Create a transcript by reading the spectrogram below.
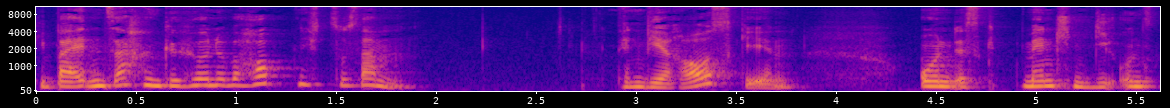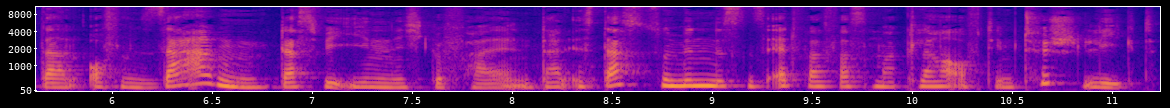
Die beiden Sachen gehören überhaupt nicht zusammen. Wenn wir rausgehen und es gibt Menschen, die uns dann offen sagen, dass wir ihnen nicht gefallen, dann ist das zumindest etwas, was mal klar auf dem Tisch liegt.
